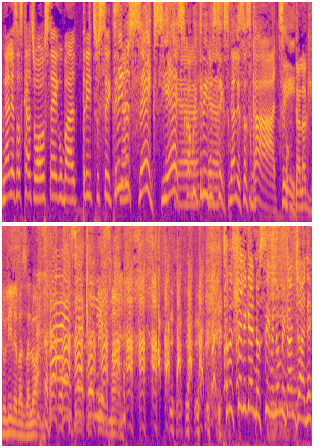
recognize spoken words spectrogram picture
Ngaleso sikhathi wawuse kuba 3 to 6. 3 to 6 yes Yeah, kwakuyi 3 to yeah. 6 ngaleso sikhathi Dala kudlulile bazalwane Siyaxolisa manje Sobe sihleli ke noSimi noma kanjani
